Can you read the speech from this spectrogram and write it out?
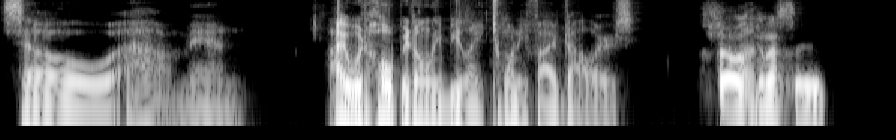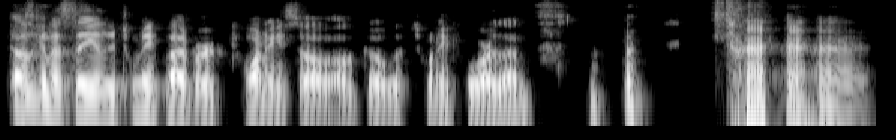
So, oh man, I would hope it only be like twenty five dollars. So I was gonna say, I was gonna say either 25 or 20. So I'll go with 24 then.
